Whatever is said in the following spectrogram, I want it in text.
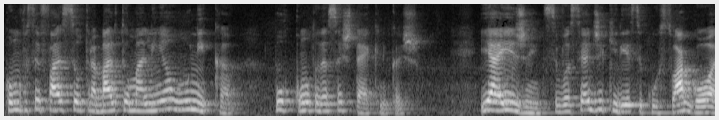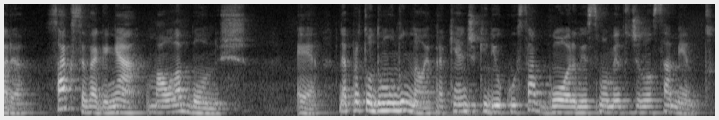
como você faz o seu trabalho ter uma linha única por conta dessas técnicas. E aí, gente, se você adquirir esse curso agora, sabe o que você vai ganhar? Uma aula bônus. É, não é para todo mundo não, é para quem adquiriu o curso agora, nesse momento de lançamento.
